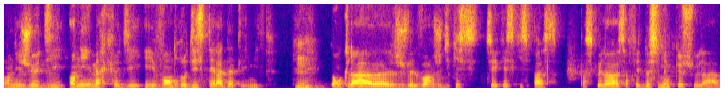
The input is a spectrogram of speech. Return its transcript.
on est jeudi, on est mercredi, et vendredi, c'était la date limite. Hmm. Donc là, euh, je vais le voir, je dis, qu'est-ce qui se passe? Parce que là, ça fait deux semaines que je suis là,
